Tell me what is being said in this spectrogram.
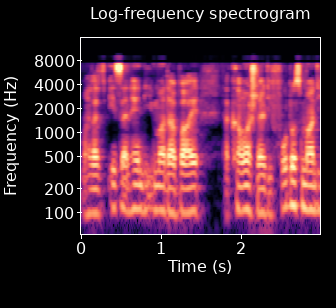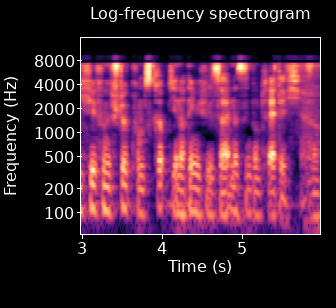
man hat eh sein Handy immer dabei, da kann man schnell die Fotos machen, die vier, fünf Stück vom Skript, je nachdem wie viele Seiten es sind und fertig. Ja.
